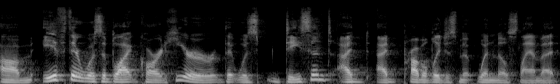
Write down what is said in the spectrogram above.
Um, if there was a black card here that was decent, I'd, I'd probably just windmill slam it.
